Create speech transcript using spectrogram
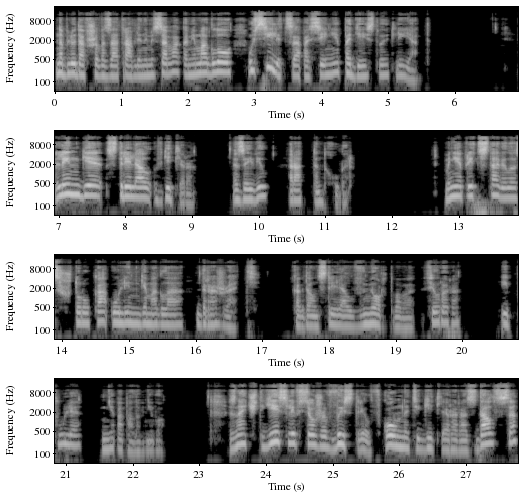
наблюдавшего за отравленными собаками, могло усилиться опасение, подействует ли яд. Линге стрелял в Гитлера, заявил Раттенхубер. Мне представилось, что рука у Линге могла дрожать, когда он стрелял в мертвого фюрера, и пуля не попала в него. Значит, если все же выстрел в комнате Гитлера раздался,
